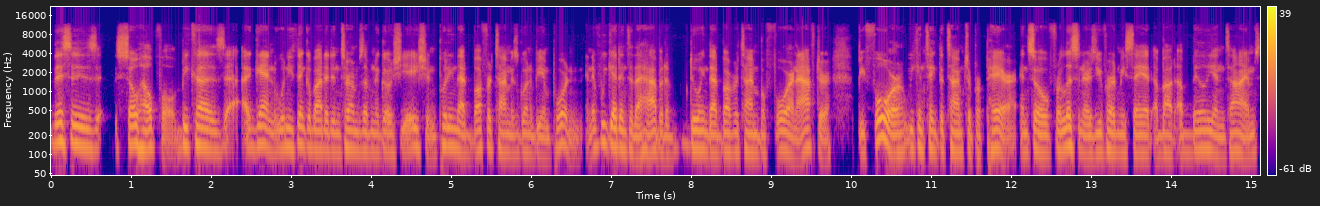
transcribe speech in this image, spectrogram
this is so helpful because again when you think about it in terms of negotiation putting that buffer time is going to be important. And if we get into the habit of doing that buffer time before and after before we can take the time to prepare. And so for listeners you've heard me say it about a billion times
